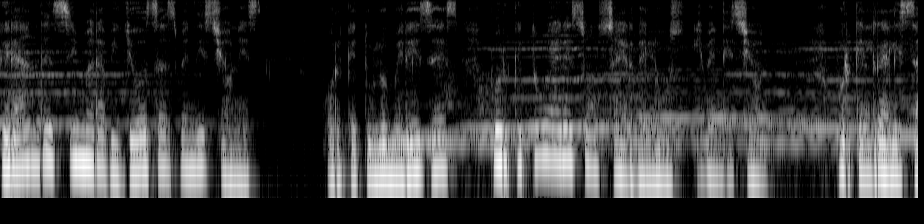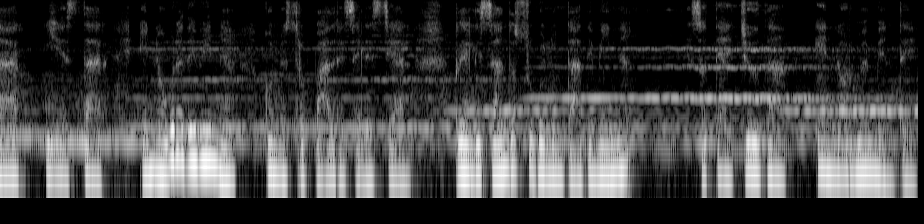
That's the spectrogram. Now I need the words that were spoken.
grandes y maravillosas bendiciones, porque tú lo mereces, porque tú eres un ser de luz y bendición, porque el realizar y estar en obra divina con nuestro Padre Celestial, realizando su voluntad divina, eso te ayuda enormemente.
